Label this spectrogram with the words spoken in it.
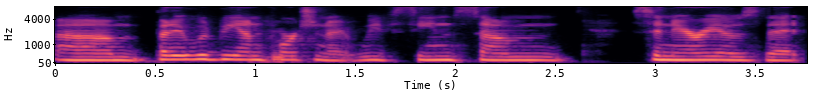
Um, but it would be mm-hmm. unfortunate. We've seen some scenarios that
